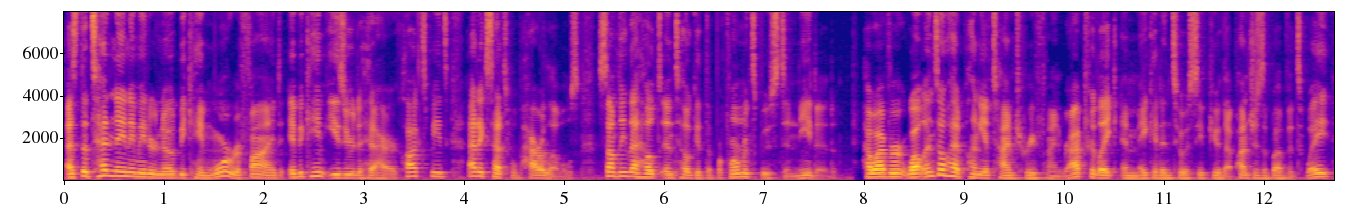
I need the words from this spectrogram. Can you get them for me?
As the 10 nanometer node became more refined, it became easier to hit higher clock speeds at acceptable power levels, something that helped Intel get the performance boost it needed. However, while Intel had plenty of time to refine Raptor Lake and make it into a CPU that punches above its weight,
